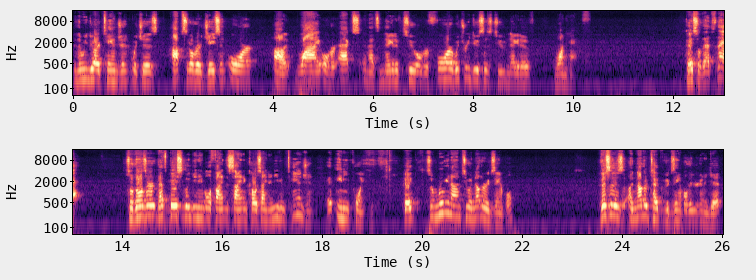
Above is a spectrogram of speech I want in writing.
and then we can do our tangent, which is opposite over adjacent or uh, y over x, and that's negative 2 over 4, which reduces to negative 1 half. Okay, so that's that. So those are that's basically being able to find the sine and cosine and even tangent at any point here. Okay, so moving on to another example. This is another type of example that you're going to get.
